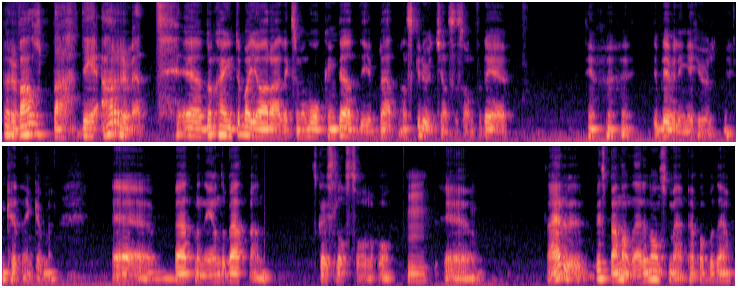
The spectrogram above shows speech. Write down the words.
förvalta det arvet. Eh, de kan ju inte bara göra liksom en Walking Dead i Batman-skrud känns det som, för det, det blir väl inget kul kan jag tänka mig. Eh, Batman är ändå Batman. Ska ju slåss och hålla på. Mm. Eh, nej, det blir spännande. Är det någon som är peppad på det?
